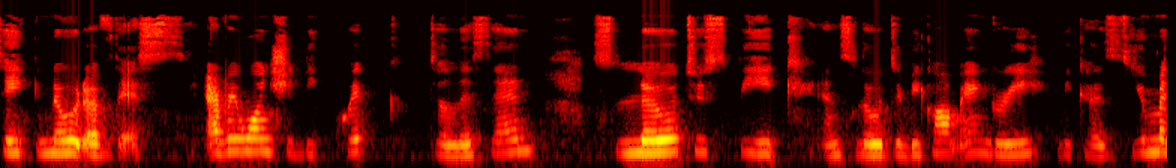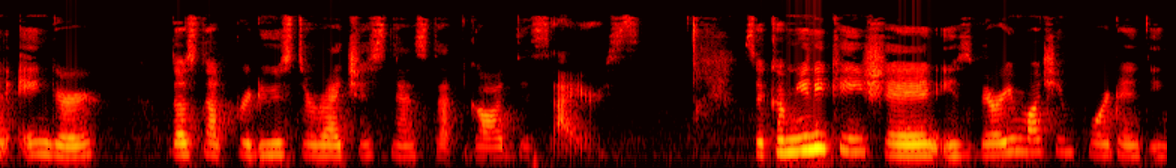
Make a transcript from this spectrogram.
take note of this. Everyone should be quick to listen, slow to speak, and slow to become angry because human anger does not produce the righteousness that God desires. So communication is very much important in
